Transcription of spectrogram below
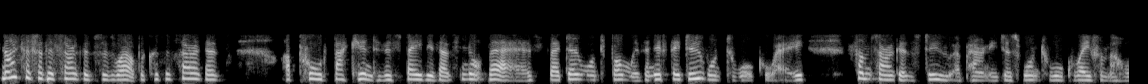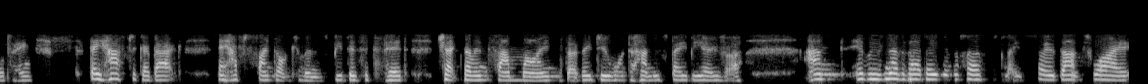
nicer for the surrogates as well because the surrogates are pulled back into this baby that's not theirs, they don't want to bond with. And if they do want to walk away, some surrogates do apparently just want to walk away from the whole thing. They have to go back, they have to sign documents, be visited, check their in sound mind that they do want to hand this baby over. And it was never their baby in the first place. So that's why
